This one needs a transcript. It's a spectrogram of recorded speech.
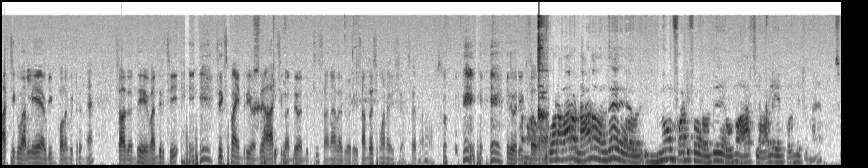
ஆர்ச்சிக்கு வரலையே அப்படின்னு புலம்பிட்டு இருந்தேன். ஸோ அது வந்து வந்துருச்சு. சிக்ஸ் பாயிண்ட் த்ரீ வந்து ஆர்ச்சிக்கு வந்து வந்துருச்சு. ஸோ அதனால அது ஒரு சந்தோஷமான விஷயம் சார் இது ஒரு போன வாரம் நானும் வந்து நோம் ஃபார்ட்டி ஃபோர் வந்து இன்னும் ஆர்ச்சில் வரலையேன்னு புலம்பிட்டு இருந்தேன். ஸோ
